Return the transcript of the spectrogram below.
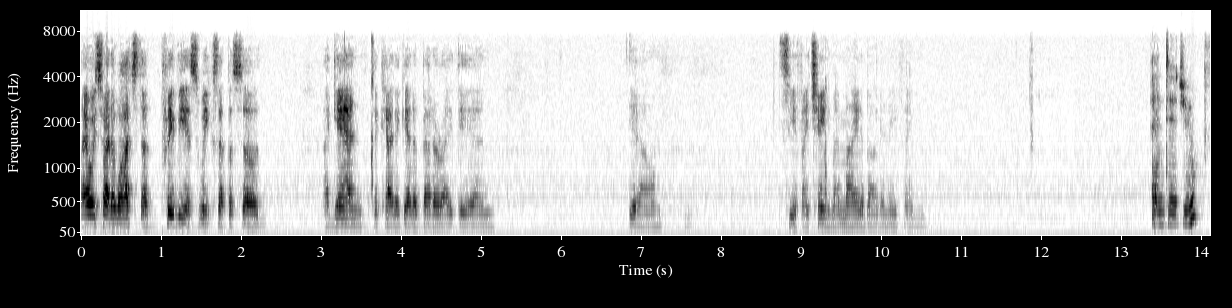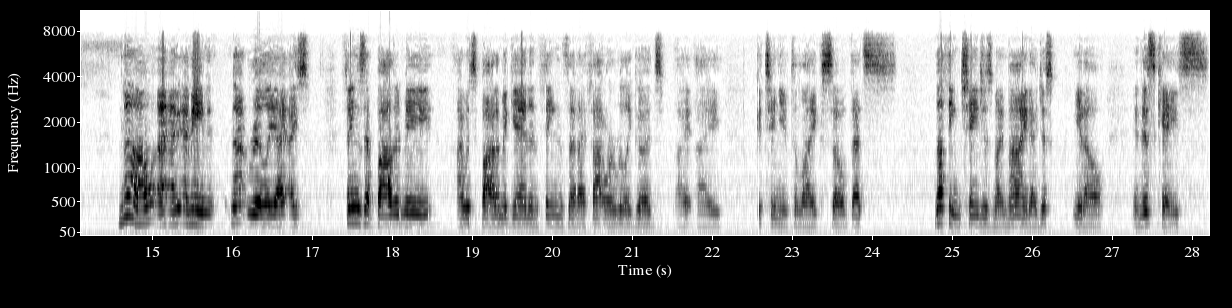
I always try to watch the previous week's episode again to kind of get a better idea and you know see if I change my mind about anything. And did you? No, I, I- mean not really. I, I things that bothered me, I would spot them again, and things that I thought were really good, I, I continue to like. So that's nothing changes my mind. I just you know in this case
